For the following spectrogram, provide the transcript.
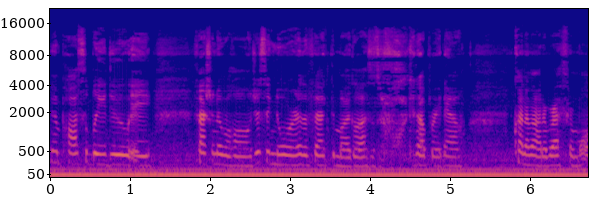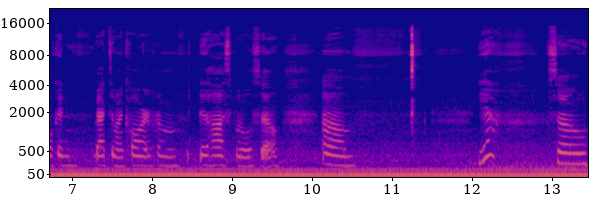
and possibly do a Fashion Nova haul. Just ignore the fact that my glasses are fogging up right now. I'm kind of out of breath from walking back to my car from the hospital, so um, yeah. So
